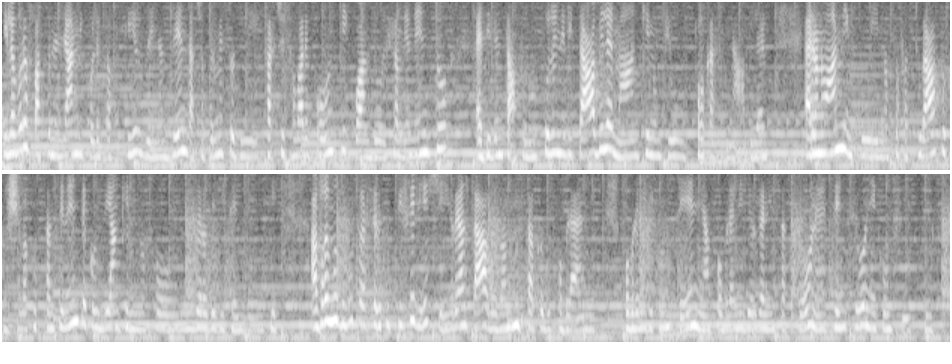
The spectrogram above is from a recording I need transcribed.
Il lavoro fatto negli anni con le soft skills in azienda ci ha permesso di farci trovare pronti quando il cambiamento è diventato non solo inevitabile ma anche non più procrastinabile. Erano anni in cui il nostro fatturato cresceva costantemente così anche il nostro numero di dipendenti. Avremmo dovuto essere tutti felici, in realtà avevamo un sacco di problemi. Problemi di consegna, problemi di organizzazione, tensioni e conflitti.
